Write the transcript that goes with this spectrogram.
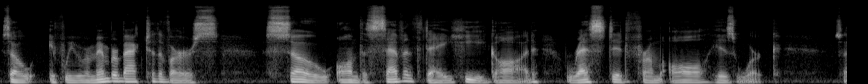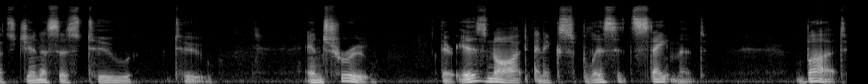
So, if we remember back to the verse, so on the seventh day he, God, rested from all his work. So that's Genesis 2 2. And true, there is not an explicit statement but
